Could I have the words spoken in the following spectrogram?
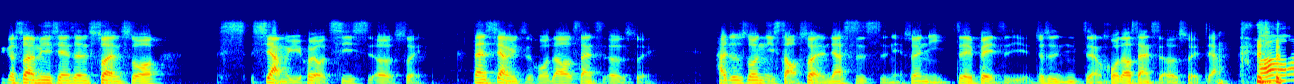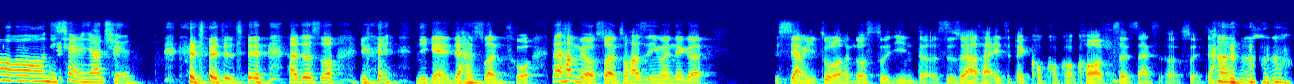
那个算命先生算说项羽会有七十二岁，但项羽只活到三十二岁，他就是说你少算人家四十年，所以你这一辈子也就是你只能活到三十二岁这样。哦哦哦，你欠人家钱。对对对，他就说，因为你给人家算错，但他没有算错，他是因为那个项羽做了很多损阴德事，所以他才一直被扣扣扣扣到剩三十二岁这样，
